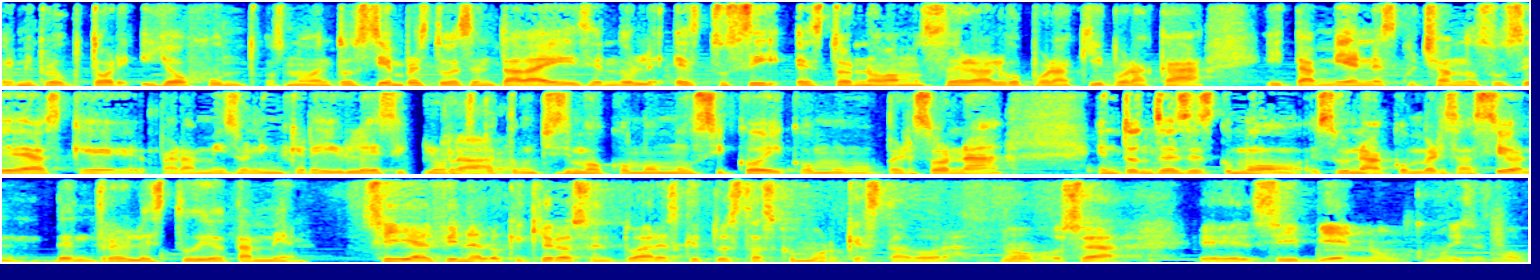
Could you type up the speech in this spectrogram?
eh, mi productor, y yo juntos, ¿no? Entonces siempre estuve sentada ahí diciéndole, esto sí, esto no, vamos a hacer algo por aquí, por acá, y también escuchando sus ideas que para mí son increíbles y lo respeto muchísimo como músico y como persona. Entonces es como, es una conversación dentro del estudio también. Sí, al final lo que quiero acentuar es que tú estás como orquestadora, ¿no? O sea, eh, si bien, no, como dices, no,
